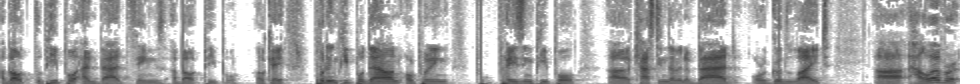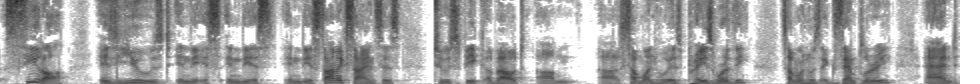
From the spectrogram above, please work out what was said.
about the people and bad things about people okay putting people down or putting praising people uh, casting them in a bad or good light uh, however sirah is used in the in the in the Islamic sciences to speak about um, uh, someone who is praiseworthy, someone who's exemplary, and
